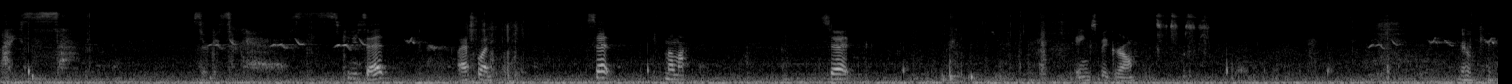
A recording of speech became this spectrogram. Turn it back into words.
Nice. Circus, circus. Can you sit? Last one. Sit, mama. Sit. Thanks, big girl. Okay,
